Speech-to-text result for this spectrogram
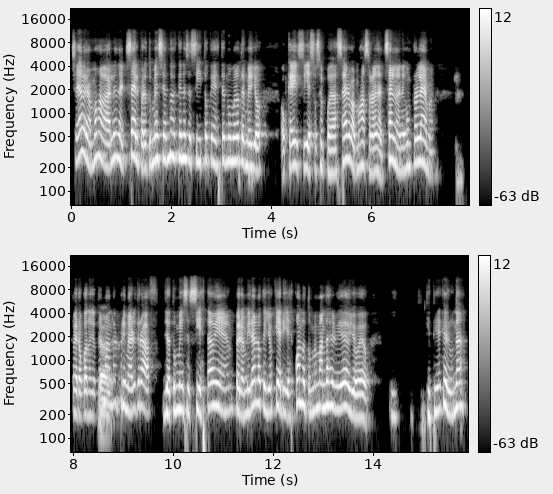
chévere, vamos a darle en Excel, pero tú me decías, no, es que necesito que este número termine yo. Ok, sí, eso se puede hacer, vamos a hacerlo en Excel, no hay ningún problema. Pero cuando yo te Claro. mando el primer draft, ya tú me dices, sí, está bien, pero mira lo que yo quiero. Y es cuando tú me mandas el video, yo veo, ¿y ¿qué tiene que ver una,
